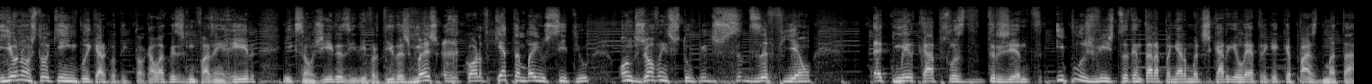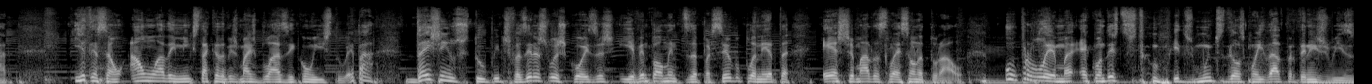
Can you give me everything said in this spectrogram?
E eu não estou aqui a implicar com o TikTok. Há lá coisas que me fazem rir e que são giras e divertidas, mas recordo que é também o sítio onde jovens estúpidos se desafiam a comer cápsulas de detergente e, pelos vistos, a tentar apanhar uma descarga elétrica capaz de matar. E atenção, há um lado em mim que está cada vez mais blasé com isto. Epá, deixem os estúpidos fazer as suas coisas e eventualmente desaparecer do planeta é a chamada seleção natural. O problema é quando estes estúpidos, muitos deles com idade para terem juízo,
